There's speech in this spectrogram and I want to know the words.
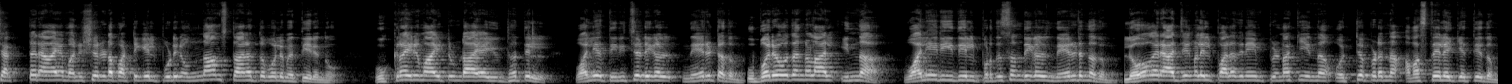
ശക്തരായ മനുഷ്യരുടെ പട്ടികയിൽ പുടിൻ ഒന്നാം സ്ഥാനത്ത് പോലും എത്തിയിരുന്നു. ഉക്രൈനുമായിട്ടുണ്ടായ യുദ്ധത്തിൽ വലിയ തിരിച്ചടികൾ നേരിട്ടതും ഉപരോധങ്ങളാൽ ഇന്ന് വലിയ രീതിയിൽ പ്രതിസന്ധികൾ നേരിടുന്നതും ലോകരാജ്യങ്ങളിൽ പലതിനെയും പിണക്കി ഇന്ന് ഒറ്റപ്പെടുന്ന അവസ്ഥയിലേക്ക് എത്തിയതും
